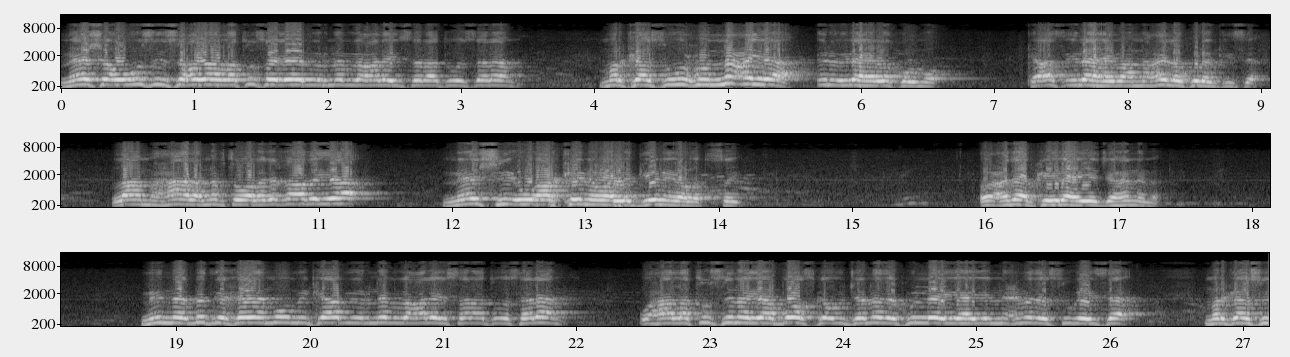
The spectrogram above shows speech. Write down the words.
Meesha uu u sii socdaa la tusaya buu yuri nabigu calayhi salaatu wasalaam markaasuu wuxuu nacayaa inuu ilaahay la kulmo. Kaas ilaahay baa nacay la kulankiisa. Laa maxaala nafta waa laga qaadayaa meeshii uu arkayna waa la geenaya la tusay. Oo cadaabka ilahay iyo jahanama midna midka kale mu'minkaa buu yihi nabigu calayhi salaatu wasalaam waxaa la tusinayaa booska uu jannada ku leeyahay iyo nicmada sugaysa. Markaasuu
